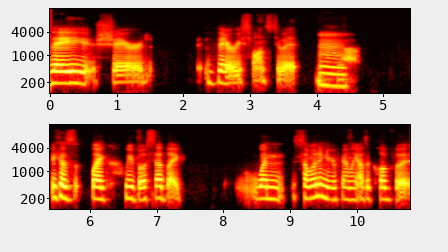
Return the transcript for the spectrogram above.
they shared their response to it Mm. because like we both said like when someone in your family has a clubfoot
